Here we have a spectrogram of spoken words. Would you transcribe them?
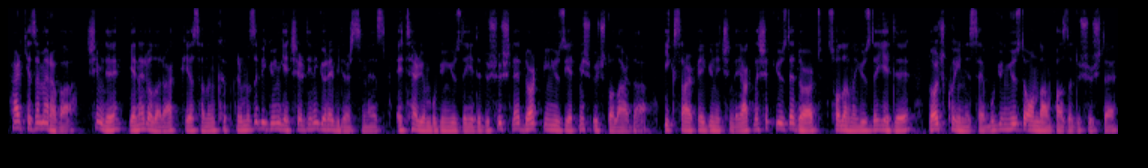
Herkese merhaba. Şimdi genel olarak piyasanın kıpkırmızı bir gün geçirdiğini görebilirsiniz. Ethereum bugün %7 düşüşle 4173 dolarda. XRP gün içinde yaklaşık %4, Solana %7, Dogecoin ise bugün %10'dan fazla düşüşte.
